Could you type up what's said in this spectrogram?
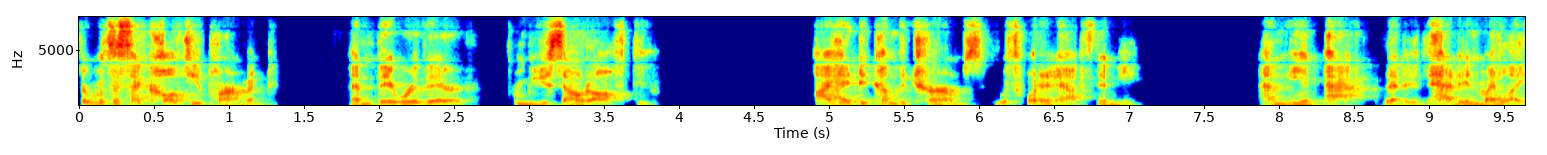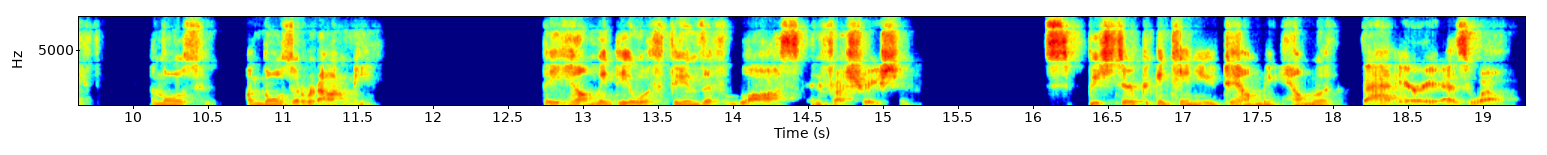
There was a psychology department, and they were there for me to sound off to. I had to come to terms with what had happened to me and the impact that it had in my life and those on those around me. They helped me deal with feelings of loss and frustration. Speech therapy continued to help me help me with that area as well.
